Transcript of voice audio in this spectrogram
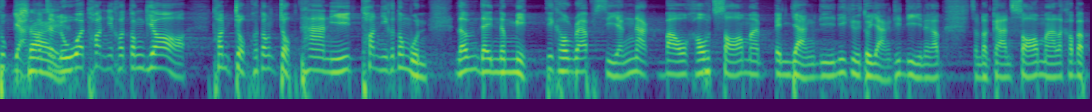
ทุกอย่างใช่เขาจะรู้ว่าท่อนนี้เขาต้องย่อ ท่อนจบเขาต้องจบท่านี้ ท่อนนี้เขาต้องหมุน แล้วไดนามิกที่เขาแรปเสียงหนักเบาเขาซ้อมมาเป็นอย่างดีนี่คือตัวอย่างที่ดีนะครับสำหรับการซ้อมมาแล้วเขาแบบ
